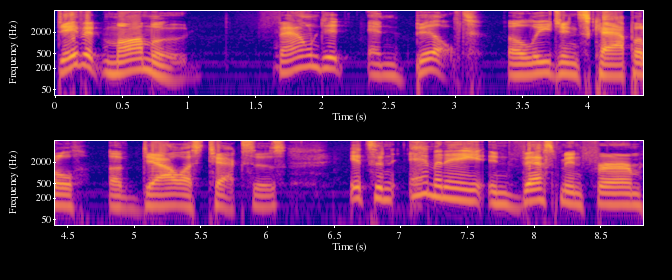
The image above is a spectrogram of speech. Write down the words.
David Mahmood founded and built Allegiance Capital of Dallas, Texas. It's an M&A investment firm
